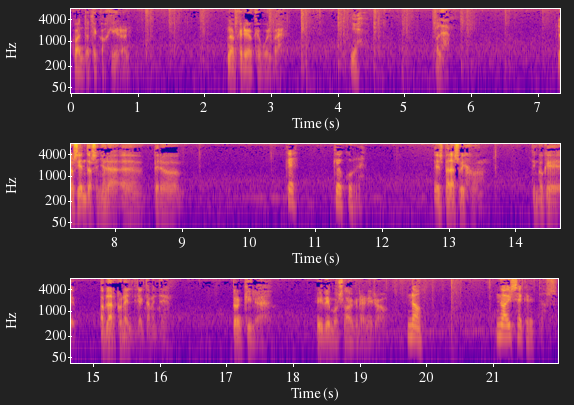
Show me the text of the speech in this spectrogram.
Cuando te cogieron. No creo que vuelva. Ya. Hola. Lo siento, señora, eh, pero ¿Qué? ¿Qué ocurre? es para su hijo. Tengo que hablar con él directamente. Tranquila. Iremos al granero. No. No hay secretos.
